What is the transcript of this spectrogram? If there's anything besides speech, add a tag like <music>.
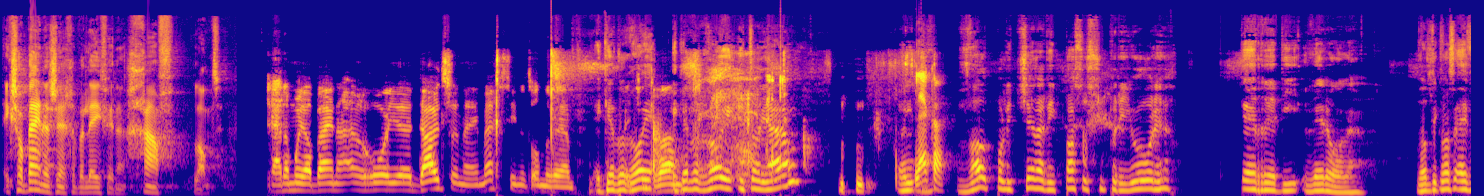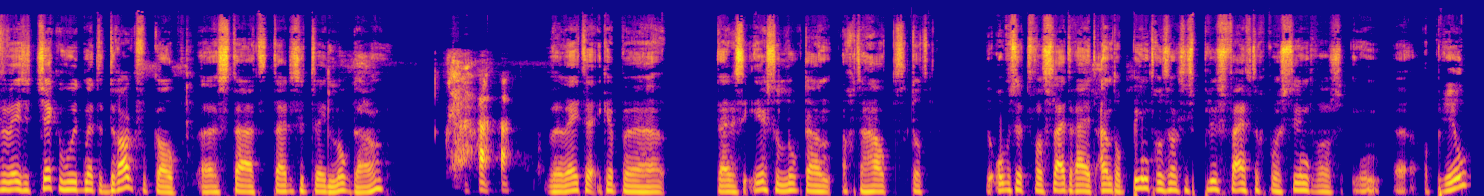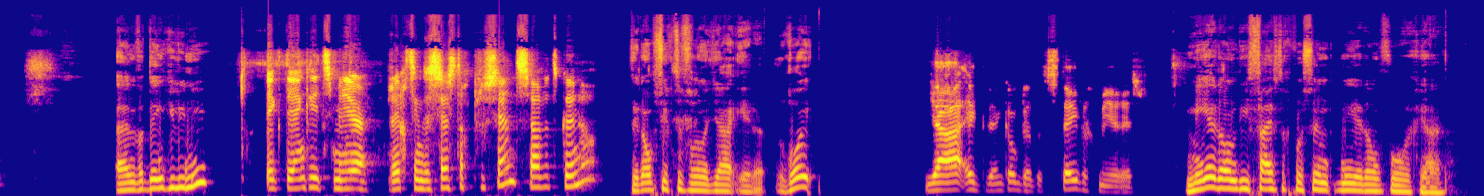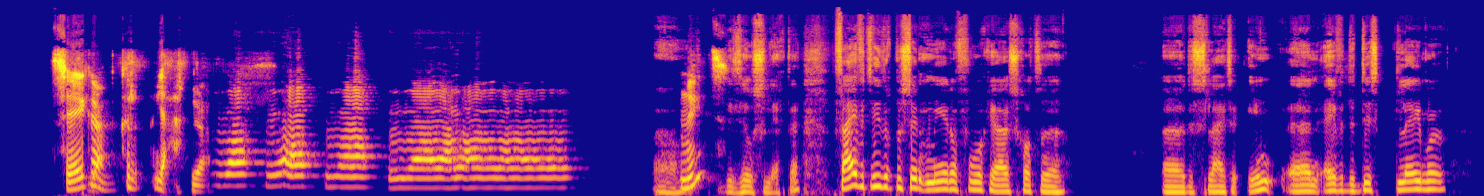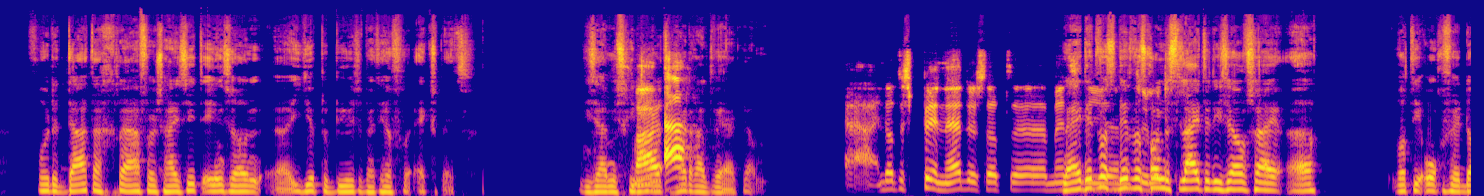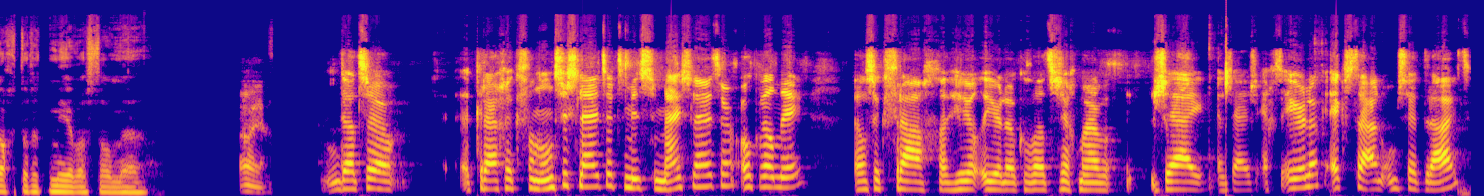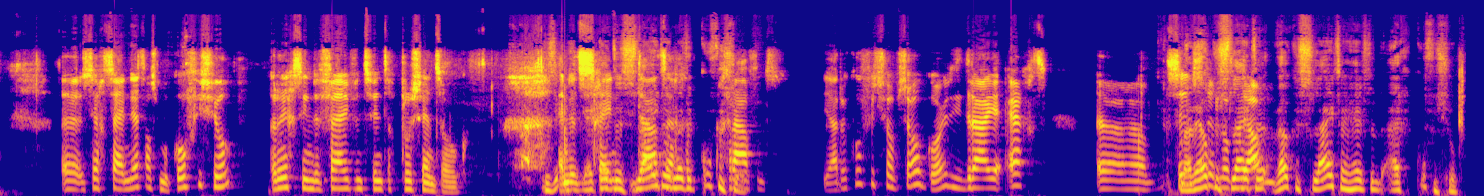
Ik zou bijna zeggen, we leven in een gaaf land. Ja, dan moet je al bijna een rode Duitser nemen, hè, gezien het onderwerp. Ik heb een rode, ik heb een rode Italiaan. <laughs> Een Lekker. Valpolicella di Passo Superiore Terre di Verona. Want ik was even wezen checken hoe het met de drankverkoop eh, staat tijdens de tweede lockdown. <laughs> We weten, ik heb eh, tijdens de eerste lockdown achterhaald dat de omzet van slijterij het aantal pintransacties plus 50% was in eh, april. En wat denken jullie nu? Ik denk iets meer richting de 60%. Zou dat kunnen? Ten opzichte van het jaar eerder. Roy, Ja, ik denk ook dat het stevig meer is. meer dan die 50% meer dan vorig jaar. Zeker. Ja. Ja. Oh, Niet? Dit is heel slecht, hè? 25% meer dan vorig jaar schatte eh, de slijter in. En even de disclaimer voor de datagravers. Hij zit in zo'n eh juppenbuurt met heel veel expats. Die zijn misschien Maar- wat Ah. harder aan het werk. Ja. Ja, en dat is pin, hè? Dus dat eh mensen. Nee, dit die, was, eh, dit was gewoon de slijter die zelf zei eh, wat hij ongeveer dacht dat het meer was dan... eh, Oh ja. Dat eh, krijg ik van onze slijter, tenminste mijn slijter, ook wel mee. Als ik vraag, heel eerlijk, wat zeg maar zij, en zij is echt eerlijk, extra aan omzet draait, eh, zegt zij net als mijn koffieshop, richting de 25% ook. dus En het is geen data met een koffieshop. Ja, de coffeeshops ook hoor. Die draaien echt eh sinds Maar welke slijter, welke slijter heeft een eigen koffieshop?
